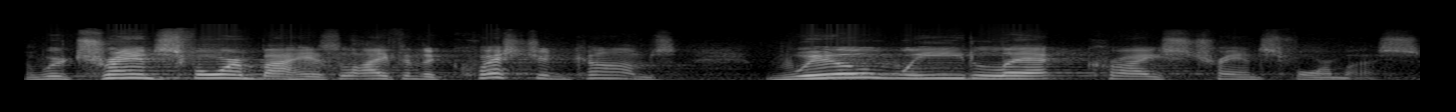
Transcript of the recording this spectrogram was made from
And we're transformed by his life. And the question comes will we let Christ transform us?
